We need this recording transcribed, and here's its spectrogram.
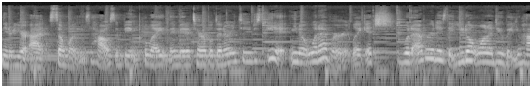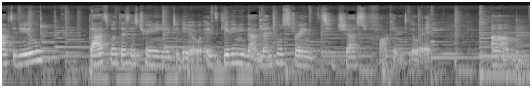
you know you're at someone's house and being polite and they made a terrible dinner and so you just eat it you know whatever like it's whatever it is that you don't want to do but you have to do that's what this is training you to do it's giving you that mental strength to just fucking do it um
